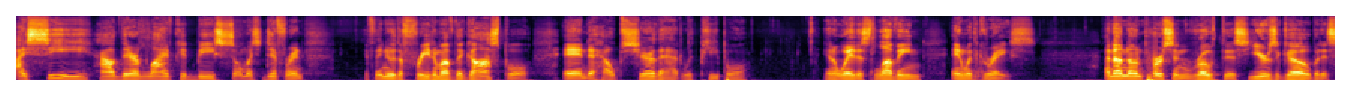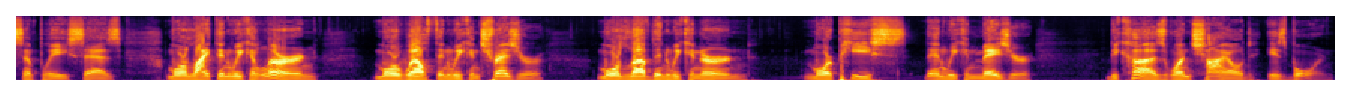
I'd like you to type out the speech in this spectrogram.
I see how their life could be so much different if they knew the freedom of the gospel and to help share that with people in a way that's loving and with grace. An unknown person wrote this years ago, but it simply says, More light than we can learn, more wealth than we can treasure, more love than we can earn, more peace than we can measure, because one child is born.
